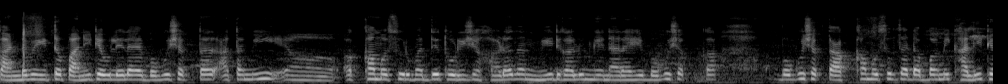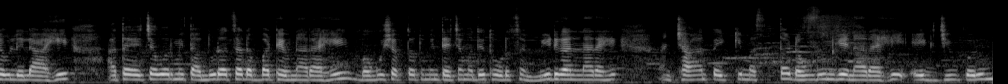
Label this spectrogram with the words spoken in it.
कांड मी इथं पाणी ठेवलेलं आहे. बघू शकता आता मी अख्खा मसूरमध्ये थोडीशी हळद आणि मीठ घालून घेणार आहे. बघू शकता बघू शकता अख्खा मसूरचा डब्बा मी खाली ठेवलेला आहे. आता याच्यावर मी तांदुळाचा डब्बा ठेवणार आहे. बघू शकता तुम्ही त्याच्यामध्ये थोडंसं मीठ घालणार आहे. आणि छानपैकी मस्त ढवळून घेणार आहे एक जीव करून.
